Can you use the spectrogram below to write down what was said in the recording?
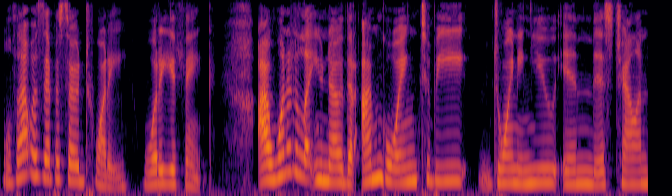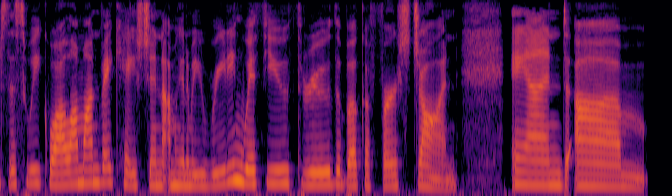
Well, that was episode 20. What do you think? I wanted to let you know that I'm going to be joining you in this challenge this week while I'm on vacation. I'm going to be reading with you through the book of First John. And um,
